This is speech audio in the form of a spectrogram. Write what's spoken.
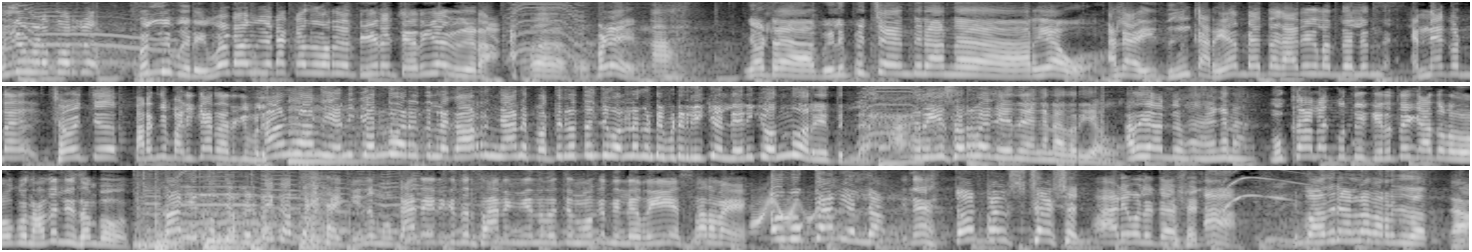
വലിയ വീടെന്ന് പറഞ്ഞു വലിയ വീട്. ഇവിടെ വീടൊക്കെ എന്ന് പറഞ്ഞാൽ തീരെ ചെറിയ വീടാ. അപ്പോഴേ ഇങ്ങോട്ട് വിളിപ്പിച്ച എന്തിനാന്ന് അറിയാവോ? അല്ല നിങ്ങൾക്ക് അറിയാൻ പറ്റാത്ത കാര്യങ്ങൾ എന്തായാലും എന്നെ കൊണ്ട് ചോദിച്ച് പറഞ്ഞ് പഠിക്കാനായിരിക്കും അതാണ് എനിക്കൊന്നും അറിയത്തില്ല. കാരണം ഞാൻ പത്തിരുപത്തഞ്ച് കൊല്ലം കൊണ്ട് ഇവിടെ ഇരിക്കുമല്ലോ എനിക്കൊന്നും അറിയത്തില്ല. റീസർവ് ചെയ്യുന്നത് എങ്ങനെയാണെന്ന് അറിയാവോ? അറിയാമല്ലോ എങ്ങനെ? മുക്കാലെ കുത്തി കിരുത്തേക്കകത്തോടെ നോക്കുന്നു. അതല്ലേ സംഭവം? കുത്തി മുക്കാലെ ഇരിക്കുന്ന സാധനം ഇങ്ങനെ വെച്ച് നോക്കുന്നില്ലേ? റീ അത് മുക്കാലിയല്ല. ടോട്ടൽ സ്റ്റേഷൻ അടിപൊളി സ്റ്റേഷൻ ആ ഇപ്പൊ അതിനല്ല പറഞ്ഞത്. ആ.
